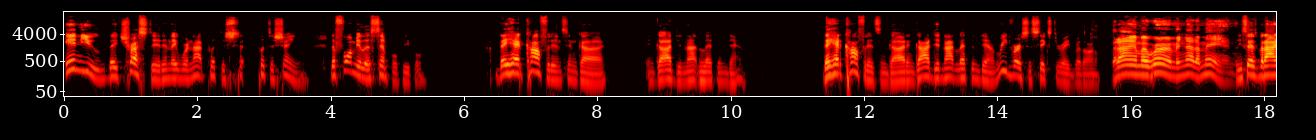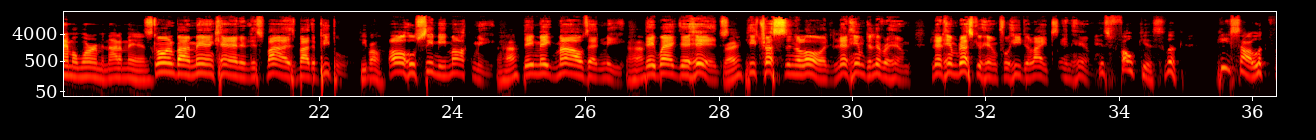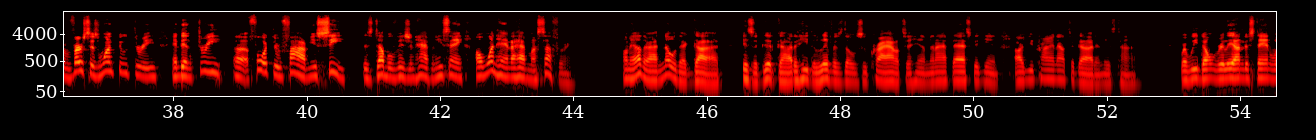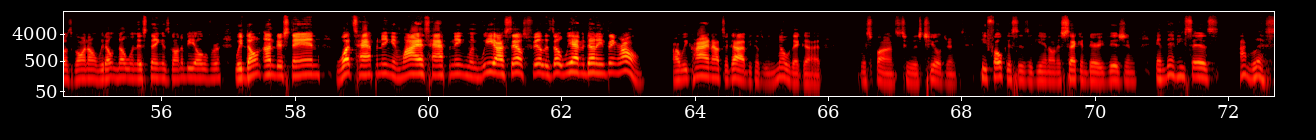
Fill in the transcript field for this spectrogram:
In you they trusted and they were not put to, sh- put to shame. The formula is simple, people. They had confidence in God, and God did not let them down. They had confidence in God, and God did not let them down. Read verses 6 through 8, Brother Arnold. But I am a worm and not a man, He says, But I am a worm and not a man. scorned by mankind and despised by the people. Keep on. All who see me mock me. Uh huh. They make mouths at me. Uh huh. They wag their heads. Right. He trusts in the Lord. Let him deliver him. Let him rescue him, for he delights in him. His focus. Look, he saw, look, from verses 1 through 3, and then 3, uh, 4 through 5, you see this double vision happen. He's saying, on one hand, I have my suffering. On the other, I know that God is a good God and he delivers those who cry out to him. And I have to ask again, are you crying out to God in this time? Where we don't really understand what's going on. We don't know when this thing is going to be over. We don't understand what's happening and why it's happening when we ourselves feel as though we haven't done anything wrong. Are we crying out to God because we know that God responds to his children? He focuses again on his secondary vision and then he says, I'm less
